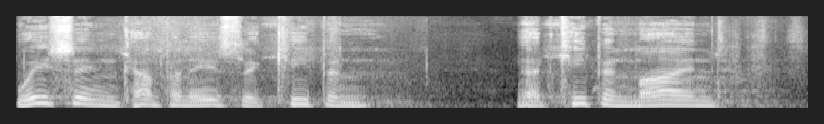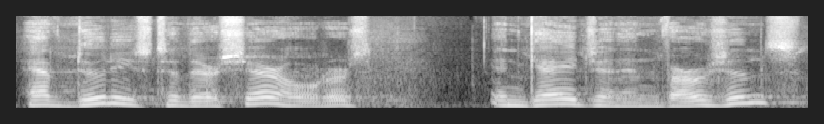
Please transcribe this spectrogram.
we've seen companies that keep in, that keep in mind have duties to their shareholders engage in inversions,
